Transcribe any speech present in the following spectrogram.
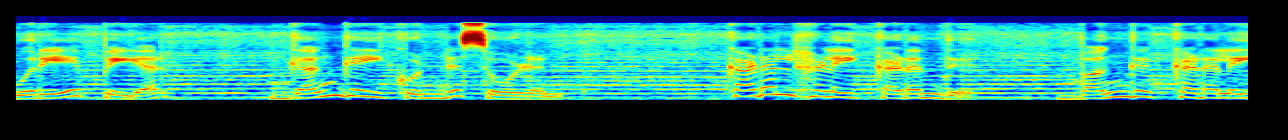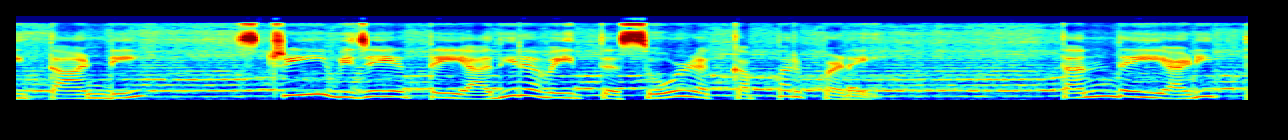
ஒரே பெயர் கங்கை கொண்ட சோழன். கடல்களை கடந்து வங்கக்கடலை தாண்டி ஸ்ரீ விஜயத்தை அதிர வைத்த சோழ கப்பற்படை. தந்தை அடித்த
